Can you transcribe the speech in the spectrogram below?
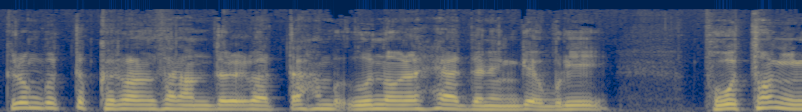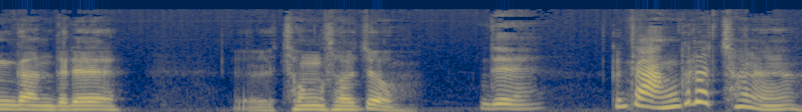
그런 것도 그런 사람들 갖다 한번 의논을 해야 되는 게 우리 보통 인간들의 정서죠. 네. 근데 안 그렇잖아요.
